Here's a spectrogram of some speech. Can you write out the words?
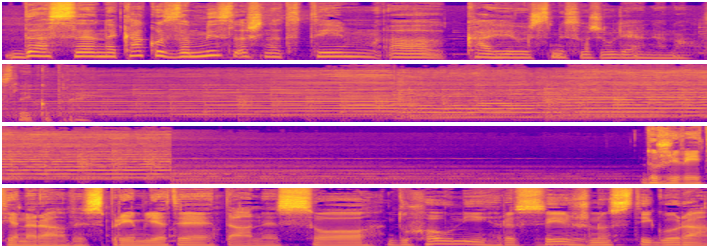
da se nekako zamisliš nad tem, uh, kaj je v smislu življenja, no, slejko prej. Doživetje narave spremljate, danes so duhovni razsežnosti gora.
